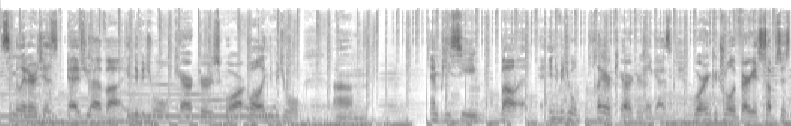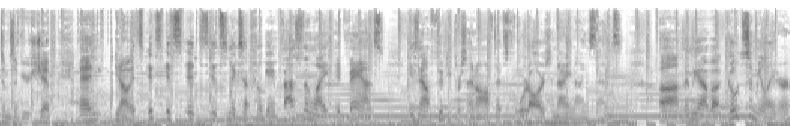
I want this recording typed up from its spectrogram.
simulator as, as you have uh, individual characters who are well individual um, NPC, well, individual player characters, I guess, who are in control of various subsystems of your ship. And you know, it's it's it's it's it's an exceptional game. Faster Than Light Advanced is now fifty percent off. That's four dollars and ninety nine cents. Um, then we have a Goat Simulator,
